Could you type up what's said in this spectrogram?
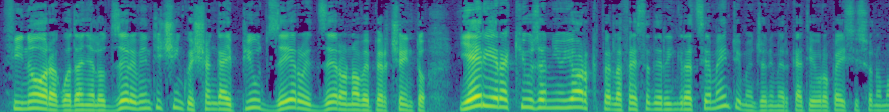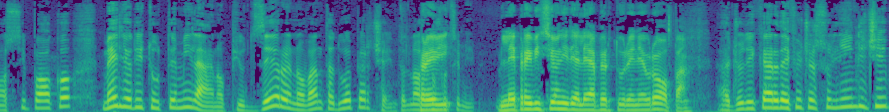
finora guadagna lo 0,25%, Shanghai più 0,09%. Ieri era chiusa New York per la festa del ringraziamento, i maggiori mercati europei si sono mossi poco, meglio di tutte Milano più 0,92% nostro Previ- Le previsioni delle aperture in Europa? A giudicare dai future sugli indici,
